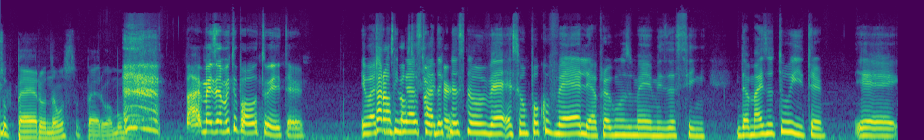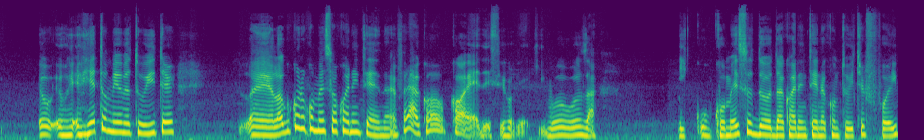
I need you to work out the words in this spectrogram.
supero, não supero. Amo muito. Ai, mas é muito bom o Twitter. eu acho Carol, muito engraçado que eu sou, ve- eu sou um pouco velha pra alguns memes, assim. Ainda mais no Twitter. É, eu, eu re- retomei o meu Twitter é, logo quando começou a quarentena. Eu falei, ah, qual, qual é desse rolê aqui? Vou, vou usar. E o começo do- da quarentena com o Twitter foi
